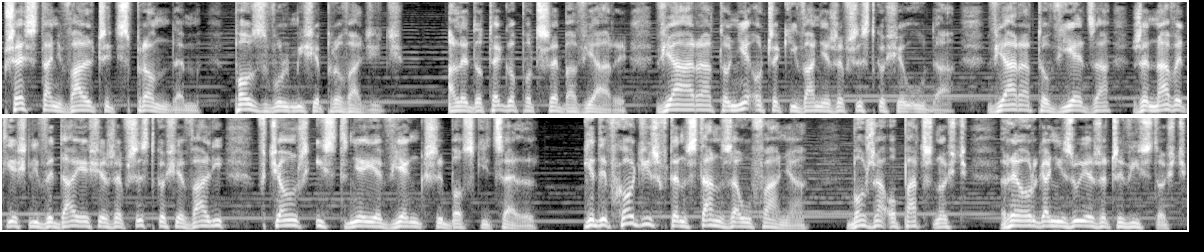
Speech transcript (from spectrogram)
przestań walczyć z prądem, pozwól mi się prowadzić. Ale do tego potrzeba wiary. Wiara to nie oczekiwanie, że wszystko się uda. Wiara to wiedza, że nawet jeśli wydaje się, że wszystko się wali, wciąż istnieje większy boski cel. Kiedy wchodzisz w ten stan zaufania, Boża opatrzność reorganizuje rzeczywistość,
